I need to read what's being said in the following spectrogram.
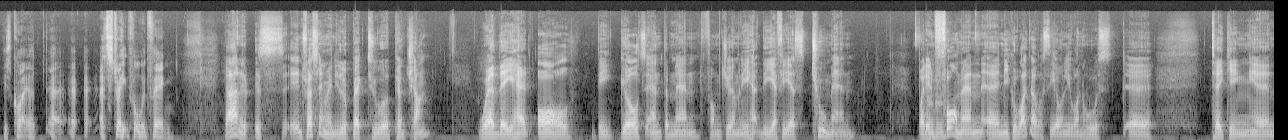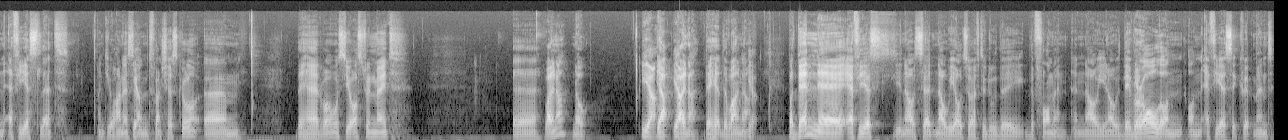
is quite a, a, a straightforward thing. Yeah, and it's interesting when you look back to uh, Pyeongchang, where they had all the girls and the men from Germany had the FES two men, but in mm-hmm. four men, uh, Nico Walther was the only one who was uh, taking an FES sled, and Johannes yep. and Francesco. Um, they had what was your Austrian mate? Uh, Wallner? No. Yeah. Yeah, yeah. Wallner. They had the Wallner. Yeah. But then uh, FES, you know, said now we also have to do the the foreman, and now you know they were yeah. all on on FES equipment,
